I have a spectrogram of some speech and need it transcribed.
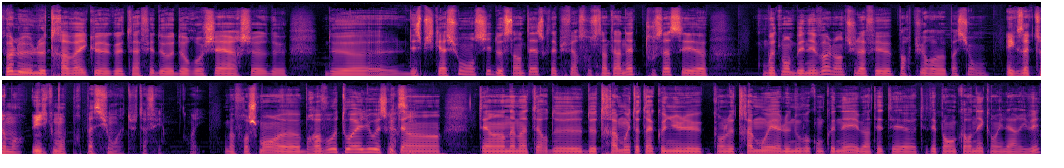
Toi, le, travail que, tu as fait de, recherche, euh, d'explication de, aussi, de synthèse que tu as pu faire sur cet internet, tout ça, c'est euh, complètement bénévole. Hein, tu l'as fait par pure euh, passion. Hein. Exactement, uniquement par passion, tout à fait. Bah franchement, bravo. Toi, Elio, est-ce que tu es un, es un amateur de, tramway? Toi, tu as connu quand le tramway, le nouveau qu'on connaît, et ben, t'étais pas encore né quand il est arrivé.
